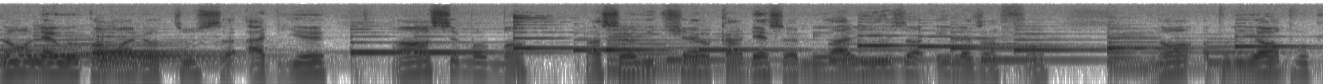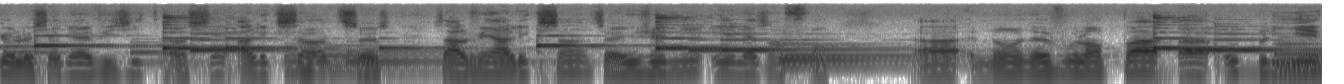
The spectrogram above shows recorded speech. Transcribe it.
Nous les recommandons tous à Dieu en ce moment. Pasteur Richel, Sœur Miralise et les enfants. Nous prions pour que le Seigneur visite euh, Saint Alexandre, Salvin Alexandre, Eugénie et les enfants. Euh, nous ne voulons pas euh, oublier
